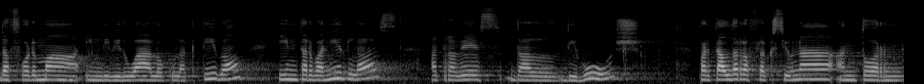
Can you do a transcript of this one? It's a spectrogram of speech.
de forma individual o col·lectiva i intervenir-les a través del dibuix per tal de reflexionar entorn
